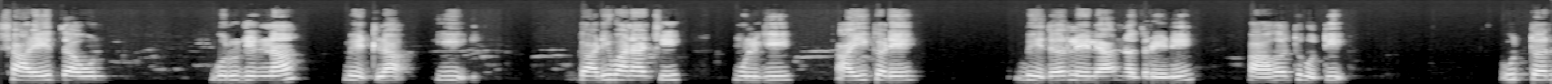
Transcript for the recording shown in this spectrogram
शाळेत जाऊन गुरुजींना भेटला. ही गाडीवानाची मुलगी आईकडे भेदरलेल्या नजरेने पाहत होती. उत्तर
